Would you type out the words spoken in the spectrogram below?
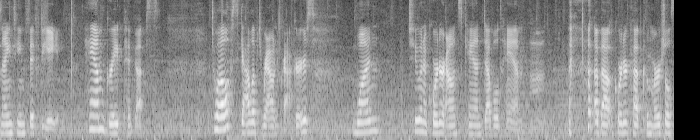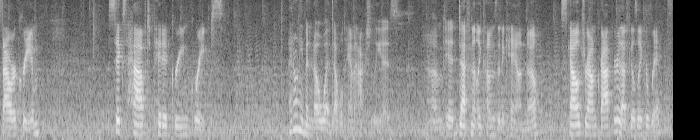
1958. Ham grape pickups. 12 scalloped round crackers. One two and a quarter ounce can deviled ham. Mm. About quarter cup commercial sour cream. Six halved pitted green grapes. I don't even know what deviled ham actually is. Um, it definitely comes in a can, though. Scalloped round cracker, that feels like a Ritz.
